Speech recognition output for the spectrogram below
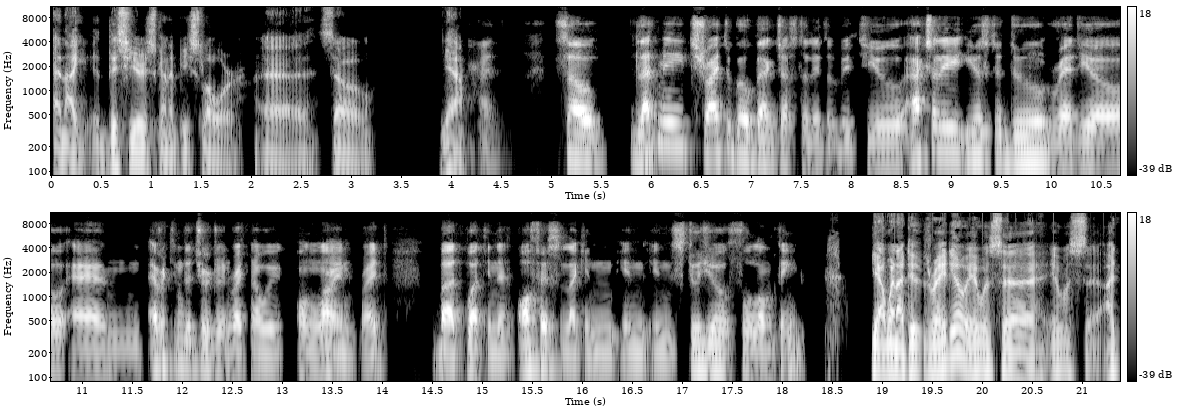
and I this year is going to be slower. Uh, so yeah. So let me try to go back just a little bit. You actually used to do radio and everything that you're doing right now online, right? But what in an office, like in in in studio, full on thing? Yeah, when I did radio, it was uh, it was uh, I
